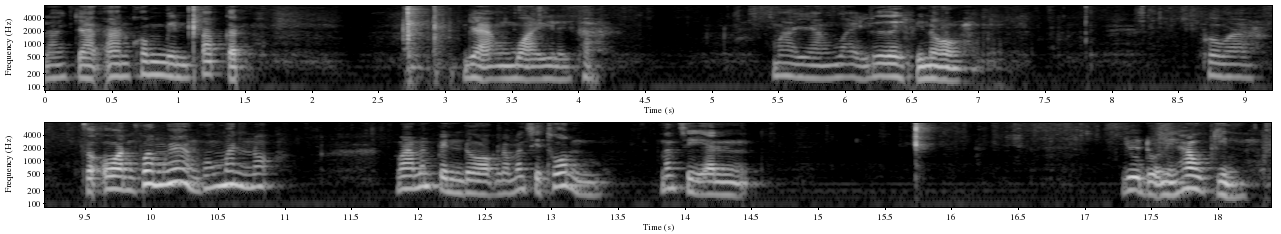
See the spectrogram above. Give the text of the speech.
หลังจากอ่านคอมเมนต์ปั๊บกัดอย่างไวเลยค่ะ มาอย่างไวเลยพี่น้อง เพราะว่าจะอ่อนความงามของมันเนาะว่ามันเป็นดอกแล้วมันสิทนมันสิอันอยู่ดูนี่เฮากิน แฟ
